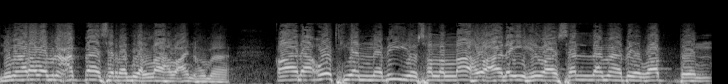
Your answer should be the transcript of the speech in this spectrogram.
لما روى ابن عباس رضي الله عنهما قال أتي النبي صلى الله عليه وسلم بضب.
